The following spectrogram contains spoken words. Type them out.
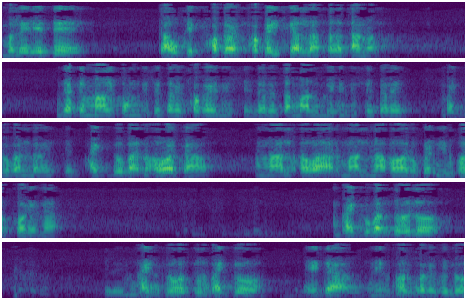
বলে এতে কাউকে ঠকাইছে আল্লাহ তালা তা নয়। যাকে মাল কম দিছে, তারে ঠকাই দিচ্ছে যারে তা মাল বেশি দিচ্ছে তারে ভাগ্যবান বানাইছে। ভাগ্যবান হওয়াটা মাল হওয়া আর মাল না হওয়ার উপর নির্ভর করে না। ভাগ্যবান তো হলো, ভাগ্য, দুর্ভাগ্য, এটা নির্ভর করে হলো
